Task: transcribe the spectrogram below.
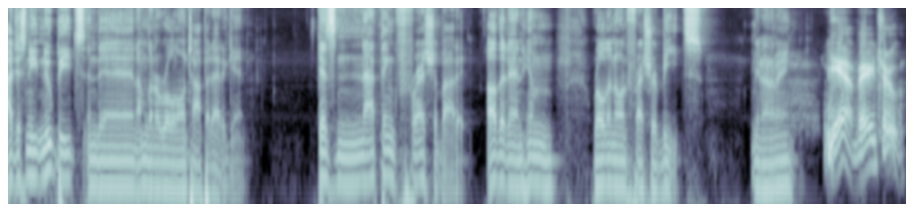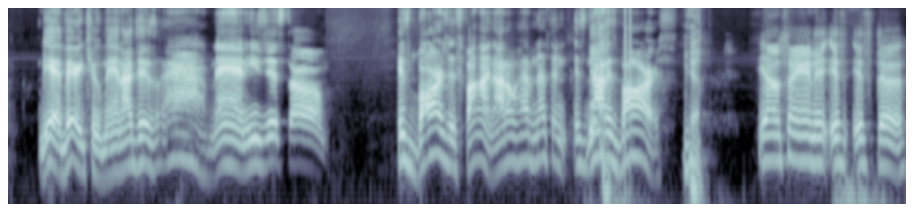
I just need new beats and then I'm gonna roll on top of that again. There's nothing fresh about it other than him rolling on fresher beats. You know what I mean? Yeah, very true. Yeah, very true, man. I just ah man, he's just um his bars is fine. I don't have nothing. It's not his bars. Yeah. You know what I'm saying? It, it's it's the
